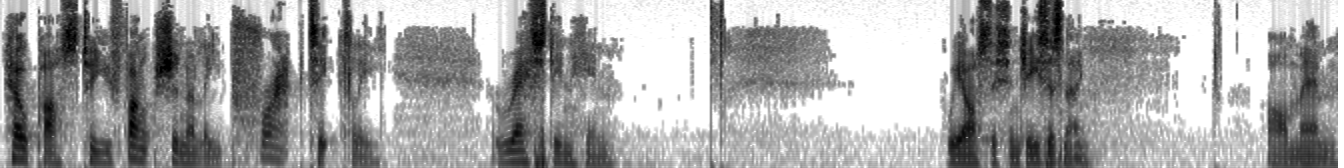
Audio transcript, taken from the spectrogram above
Help us to functionally, practically rest in Him. We ask this in Jesus' name. Amen.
